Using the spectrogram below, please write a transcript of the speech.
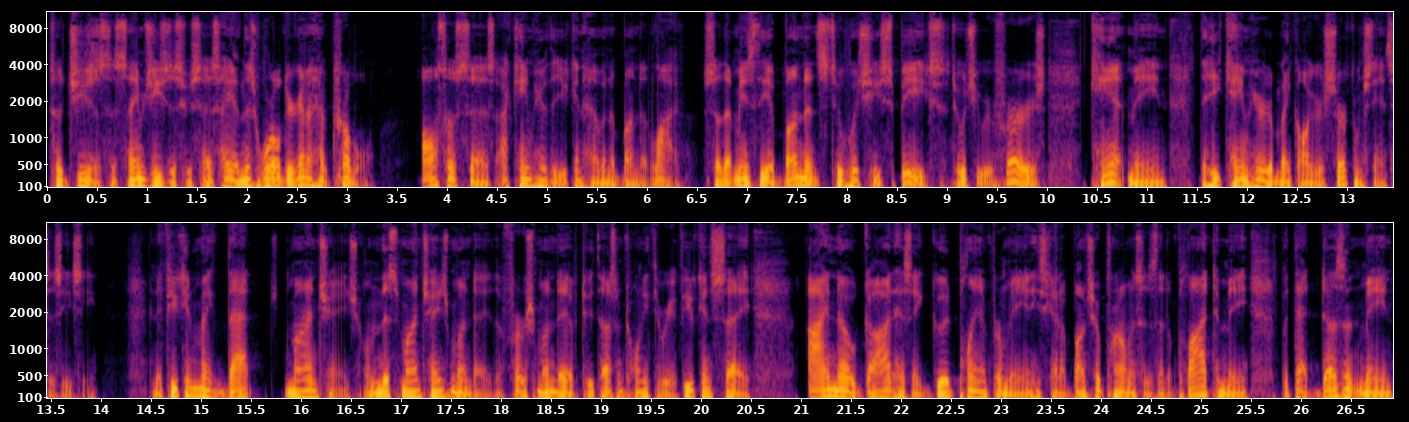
So Jesus, the same Jesus who says, Hey, in this world you're going to have trouble, also says, I came here that you can have an abundant life. So that means the abundance to which he speaks, to which he refers, can't mean that he came here to make all your circumstances easy. And if you can make that mind change on this Mind Change Monday, the first Monday of 2023, if you can say, I know God has a good plan for me and he's got a bunch of promises that apply to me, but that doesn't mean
